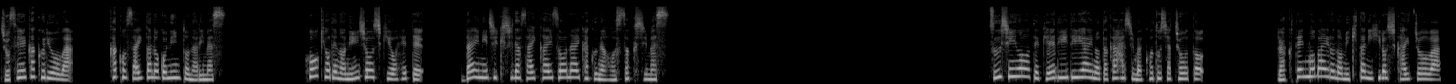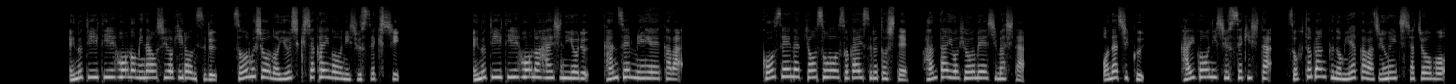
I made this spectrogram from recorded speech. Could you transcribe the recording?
女性閣僚は過去最多の5人となります。皇居での認証式を経て、第2次岸田再改造内閣が発足します。通信大手 KDDI の高橋誠社長と、楽天モバイルの三木谷博会長は、NTT 法の見直しを議論する総務省の有識者会合に出席し、NTT 法の廃止による完全民営化は、公正な競争を阻害するとして反対を表明しました。同じく、会合に出席したソフトバンクの宮川淳一社長も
